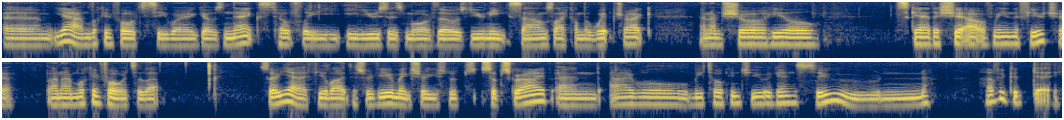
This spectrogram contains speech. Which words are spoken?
um, yeah, I'm looking forward to see where he goes next. Hopefully, he uses more of those unique sounds like on the whip track. And I'm sure he'll scare the shit out of me in the future. And I'm looking forward to that. So yeah, if you like this review, make sure you sub subscribe, and I will be talking to you again soon. Have a good day.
